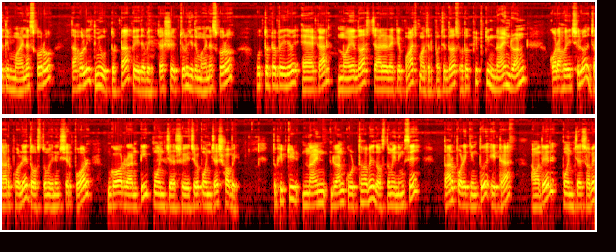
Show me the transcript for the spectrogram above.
যদি মাইনাস করো, তাহলেই তুমি উত্তরটা পেয়ে যাবে। চারশো একচল্লিশ যদি মাইনাস করো উত্তরটা পেয়ে যাবে এক আর নয়ে দশ চারের একে পাঁচ পাঁচের পাঁচে দশ, অর্থাৎ ফিফটি নাইন রান করা হয়েছিল, যার ফলে দশতম ইনিংসের পর গড় রানটি পঞ্চাশ হয়েছে বা পঞ্চাশ হবে। তো ফিফটি নাইন রান করতে হবে দশতম ইনিংসে, তারপরে কিন্তু এটা আমাদের পঞ্চাশ হবে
